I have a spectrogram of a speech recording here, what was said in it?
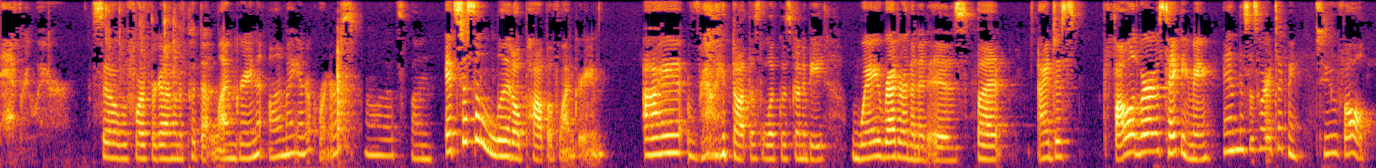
everywhere. So before I forget, I'm gonna put that lime green on my inner corners. Oh, that's fun. It's just a little pop of lime green. I really thought this look was gonna be way redder than it is, but I just followed where it was taking me. And this is where it took me, to fall.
